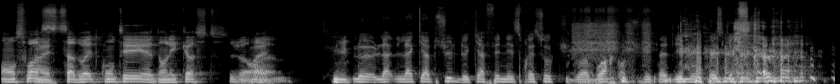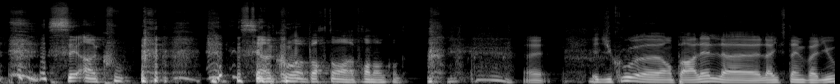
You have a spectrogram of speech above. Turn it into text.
en soi, ça doit être compté dans les costs. Genre, euh, hmm. le, la, capsule de café Nespresso que tu dois boire quand tu fais ta démo. c'est un coût. c'est un coût important à prendre en compte. Et du coup, euh, en parallèle, la lifetime value,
